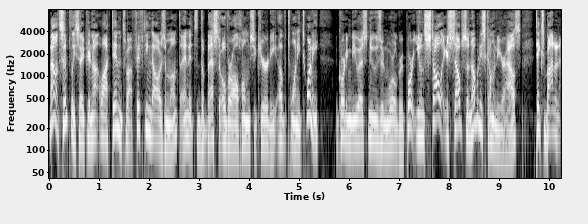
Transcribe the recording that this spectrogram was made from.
Now it's SimpliSafe. You're not locked in. It's about $15 a month, and it's the best overall home security of 2020 according to U.S. News and World Report. You install it yourself, so nobody's coming to your house. It takes about an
